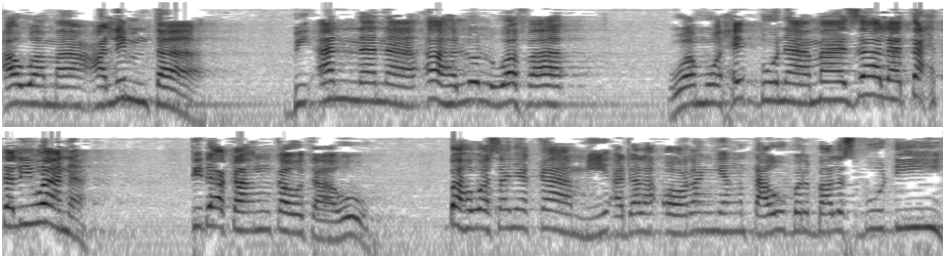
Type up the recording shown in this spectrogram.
Awama alimta bi annana ahlul wafa wa muhibbuna ma zala tahta liwana. Tidakkah engkau tahu bahwasanya kami adalah orang yang tahu berbalas budi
